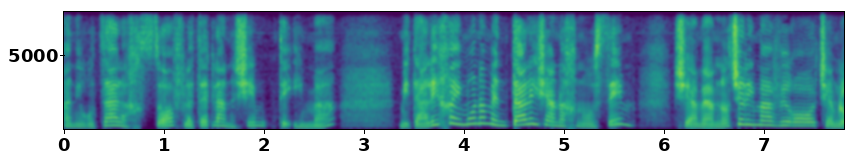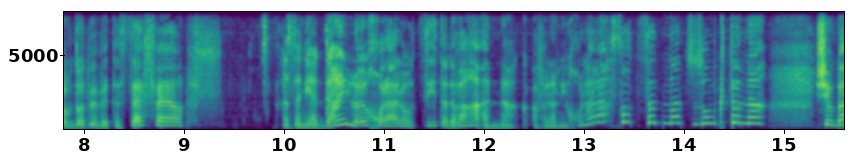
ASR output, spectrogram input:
אני רוצה לחשוף, לתת לאנשים טעימה מתהליך האימון המנטלי שאנחנו עושים, שהמאמנות שלי מעבירות, שהן לומדות בבית הספר, אז אני עדיין לא יכולה להוציא את הדבר הענק, אבל אני יכולה לעשות סדנת זום קטנה, שבה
